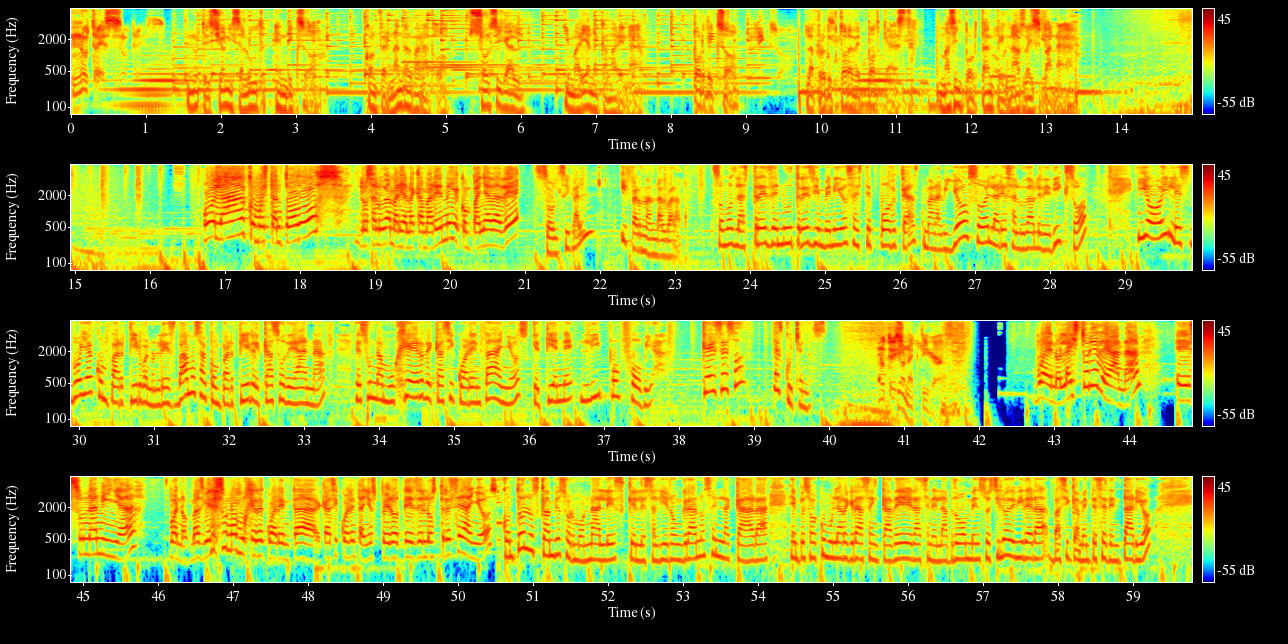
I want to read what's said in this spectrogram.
Nutres. Nutrición y salud en Dixo. Con Fernanda Alvarado, Sol Sigal y Mariana Camarena. Por Dixo. La productora de podcast más importante en habla hispana. Hola, ¿cómo están todos? Los saluda Mariana Camarena y acompañada de Sol Sigal y Fernanda Alvarado. Somos las tres de Nutres, bienvenidos a este podcast maravilloso, el área saludable de Dixo. Y hoy les voy a compartir, bueno, les vamos a compartir el caso de Ana. Es una mujer de casi 40 años que tiene lipofobia. ¿Qué es eso? Escúchenos. Nutrición activa. Bueno, la historia de Ana es una niña bueno, más bien es una mujer de 40, casi 40 años, pero desde los 13 años, con todos los cambios hormonales que le salieron granos en la cara, empezó a acumular grasa en caderas, en el abdomen, su estilo de vida era básicamente sedentario.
